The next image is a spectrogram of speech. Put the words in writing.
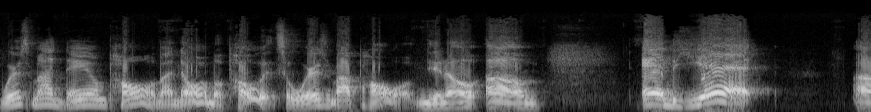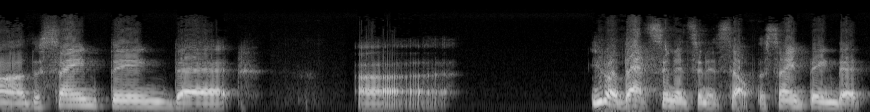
Where's my damn poem? I know I'm a poet, so where's my poem? You know, um, and yet uh, the same thing that uh, you know that sentence in itself, the same thing that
